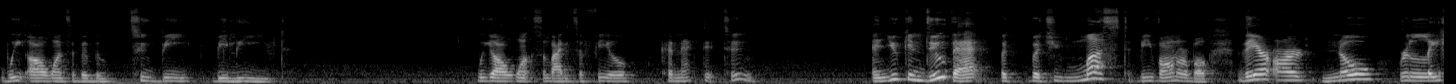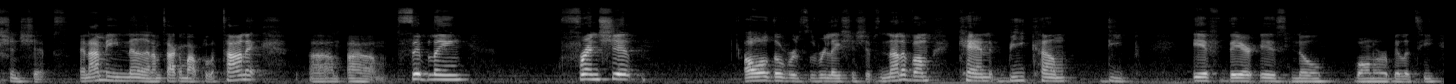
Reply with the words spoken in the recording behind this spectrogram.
We all want to be, to be believed we all want somebody to feel connected to. And you can do that, but but you must be vulnerable. There are no relationships, and I mean none. I'm talking about platonic, um, um, sibling, friendship, all of those relationships. None of them can become deep if there is no vulnerability.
